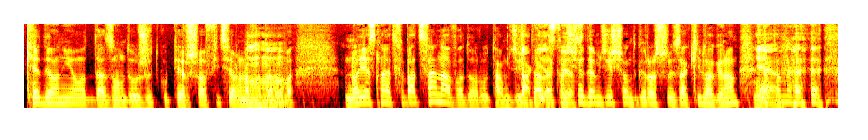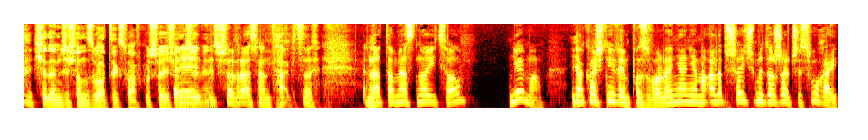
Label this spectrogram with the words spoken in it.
Kiedy oni ją oddadzą do użytku? Pierwsza oficjalna mhm. wodorowa. No jest nawet chyba cena wodoru tam gdzieś tak, daleko, jest, jest. 70 groszy za kilogram. Nie, Natomiast... 70 zł, Sławku, 69. Ej, przepraszam, tak. Co... Natomiast no i co? Nie ma. Jakoś, nie wiem, pozwolenia nie ma, ale przejdźmy do rzeczy. Słuchaj,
